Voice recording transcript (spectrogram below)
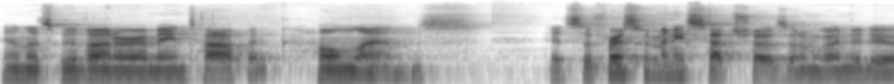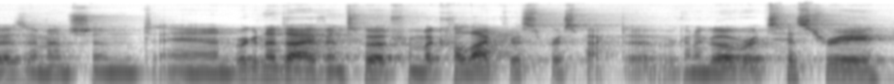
And let's move on to our main topic homelands it's the first of many set shows that I'm going to do, as I mentioned, and we're going to dive into it from a collector's perspective. We're going to go over its history,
